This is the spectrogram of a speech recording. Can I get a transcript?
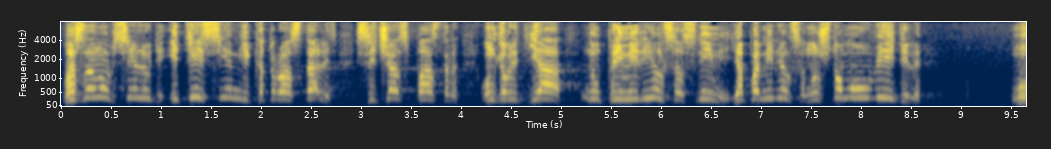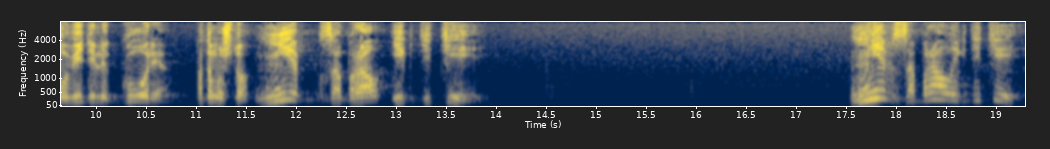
В основном все люди. И те семьи, которые остались. Сейчас пастор, он говорит, я ну, примирился с ними, я помирился. Но что мы увидели? Мы увидели горе, потому что мир забрал их детей. Мир забрал их детей.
